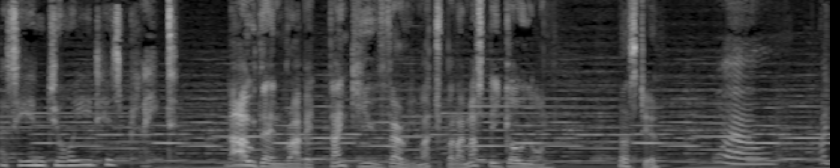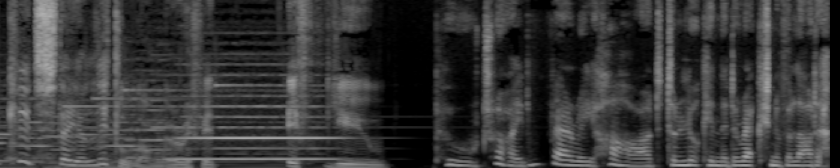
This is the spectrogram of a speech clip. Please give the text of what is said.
as he enjoyed his plate. Now then, Rabbit, thank you very much, but I must be going on. Must you? Well, I could stay a little longer if it. if you. Pooh tried very hard to look in the direction of the larder,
